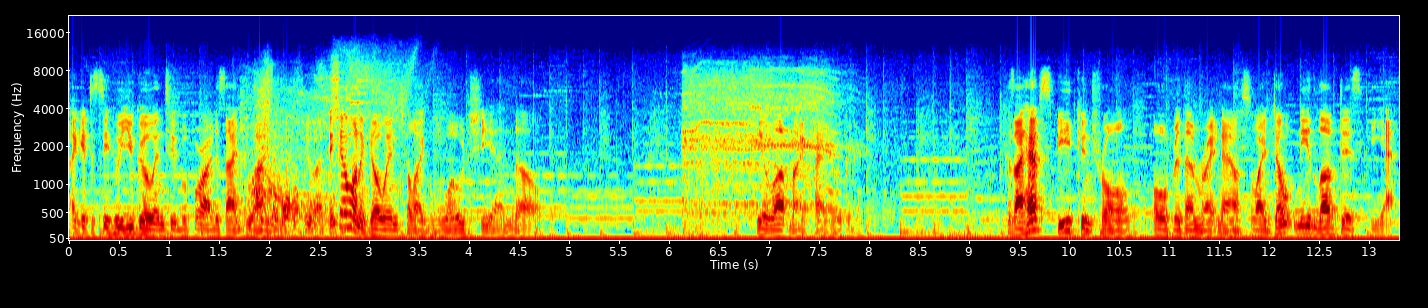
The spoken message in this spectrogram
I get to see who you go into before I decide who I go into. I think I want to go into, like, Wo-Chien, though heal up my Kyogre. Because I have speed control over them right now, so I don't need Luvdisc yet.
